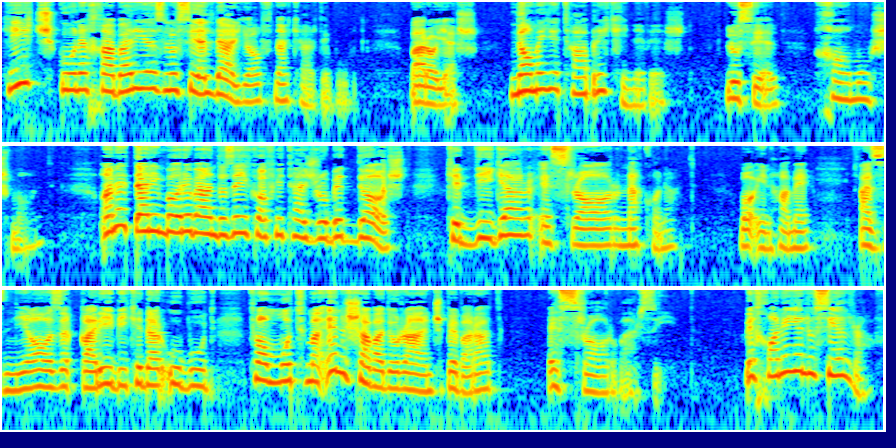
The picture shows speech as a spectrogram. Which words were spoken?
هیچ گونه خبری از لوسیل دریافت نکرده بود. برایش نامه تبریکی نوشت. لوسیل خاموش ماند. آنت در این باره به اندازه کافی تجربه داشت که دیگر اصرار نکند. با این همه از نیاز غریبی که در او بود تا مطمئن شود و رنج ببرد اصرار ورزید. به خانه لوسیل رفت.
